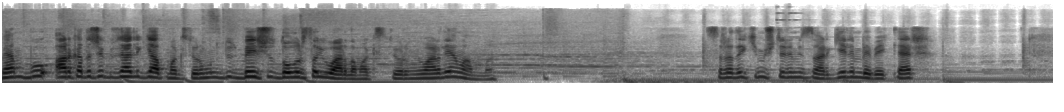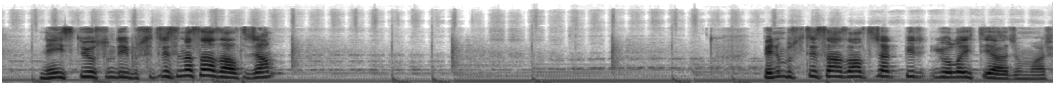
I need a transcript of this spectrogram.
Ben bu arkadaşa güzellik yapmak istiyorum. Bunu düz 500 dolarsa yuvarlamak istiyorum. Yuvarlayamam mı? Sırada iki müşterimiz var. Gelin bebekler. Ne istiyorsun diye bu stresi nasıl azaltacağım? Benim bu stresi azaltacak bir yola ihtiyacım var.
